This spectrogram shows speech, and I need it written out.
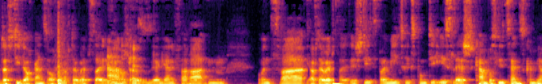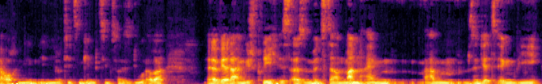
das steht auch ganz oft auf der Webseite, Ah, kann okay. ich also sehr gerne verraten. Und zwar auf der Webseite steht es bei matrix.de slash campuslizenz, können wir auch in die, in die Notizen gehen, beziehungsweise du, aber äh, wer da im Gespräch ist, also Münster und Mannheim haben, sind jetzt irgendwie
